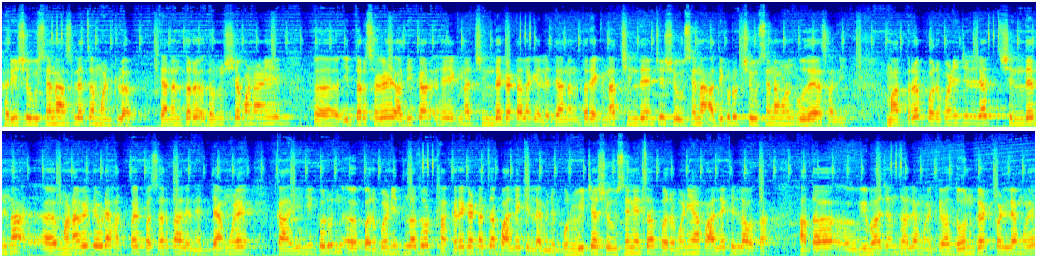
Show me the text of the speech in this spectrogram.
खरी शिवसेना असल्याचं म्हटलं. त्यानंतर धनुष्यबाण आणि इतर सगळे अधिकार हे एकनाथ शिंदे गटाला गेले. त्यानंतर एकनाथ शिंदे यांची शिवसेना अधिकृत शिवसेना म्हणून उदयास आली. मात्र परभणी जिल्ह्यात शिंदेंना म्हणावे तेवढे हातपाय पसरता आले नाहीत. त्यामुळे काहीही करून परभणीतला जो ठाकरे गटाचा बालेकिल्ला म्हणजे पूर्वीच्या शिवसेनेचा परभणी हा बालेकिल्ला होता आता विभाजन झाल्यामुळे किंवा दोन गट पडल्यामुळे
